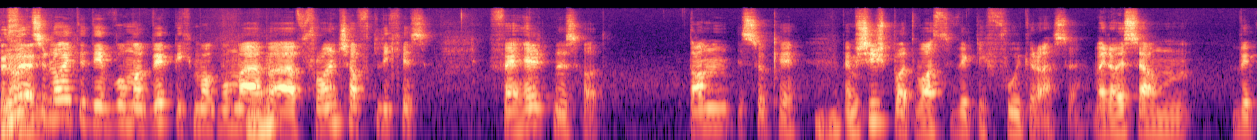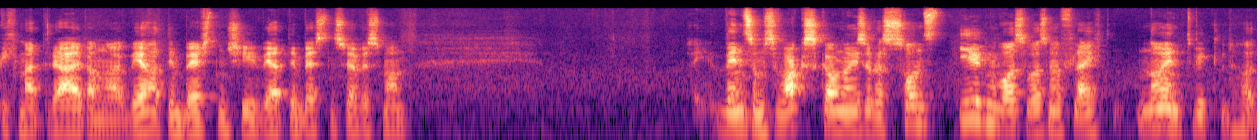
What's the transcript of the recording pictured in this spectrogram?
Nur zu Leuten, die, wo man wirklich mag, wo man Mhm. aber ein freundschaftliches Verhältnis hat. Dann ist okay. Mhm. Beim Skisport war es wirklich viel krasser, weil da ist ja um wirklich Material gegangen. Wer hat den besten Ski, wer hat den besten Servicemann? Wenn es ums Wachs gegangen ist oder sonst irgendwas, was man vielleicht neu entwickelt hat.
